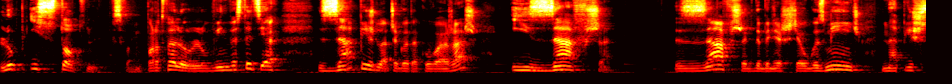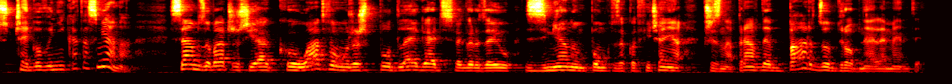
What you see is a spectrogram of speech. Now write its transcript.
lub istotny w swoim portfelu lub w inwestycjach, zapisz dlaczego tak uważasz i zawsze, zawsze, gdy będziesz chciał go zmienić, napisz z czego wynika ta zmiana. Sam zobaczysz, jak łatwo możesz podlegać swego rodzaju zmianom punktu zakotwiczenia przez naprawdę bardzo drobne elementy.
